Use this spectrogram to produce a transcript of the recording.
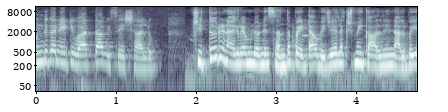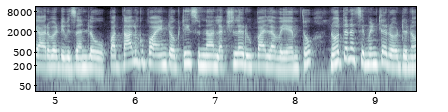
ముందుగా నేటి వార్తా విశేషాలు. చిత్తూరు నగరంలోని సంతపేట విజయలక్ష్మి కాలనీ నలభై ఆరవ డివిజన్లో పద్నాలుగు పాయింట్ ఒకటి సున్నా లక్షల రూపాయల వ్యయంతో నూతన సిమెంట్ల రోడ్డును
